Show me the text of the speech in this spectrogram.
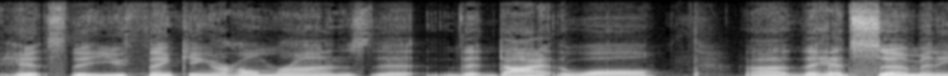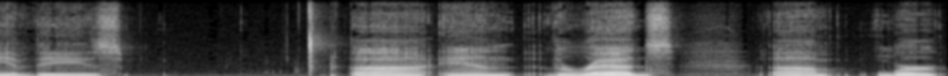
hits that you thinking are home runs that that die at the wall. Uh, they had so many of these uh, and the Reds um, were.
